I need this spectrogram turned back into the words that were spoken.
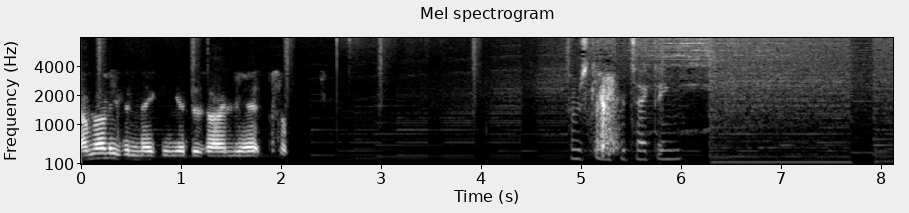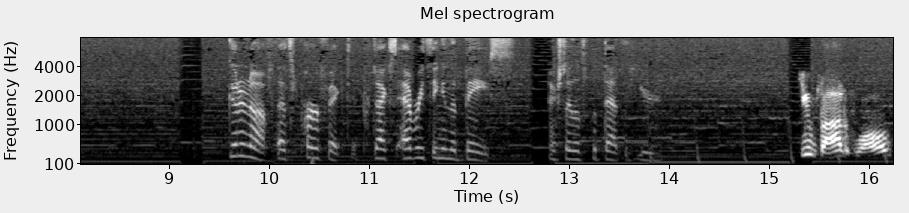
I'm not even making a design yet. I'm just kind of protecting. Good enough. That's perfect. It protects everything in the base. Actually, let's put that here. You bought walls?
